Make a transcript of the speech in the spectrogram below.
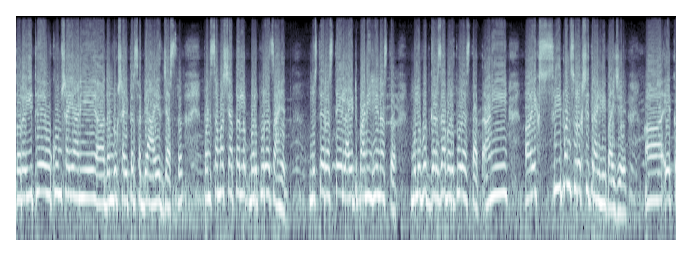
तर इथे हुकुमशाही आणि दंडुकशाही तर सध्या आहेत जास्त. पण समस्या तर भरपूरच आहेत. नुसते रस्ते लाइट पाणी हे नसतं. मूलभूत गरजा भरपूर असतात. आणि एक स्त्री पण सुरक्षित राहिली पाहिजे. एक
